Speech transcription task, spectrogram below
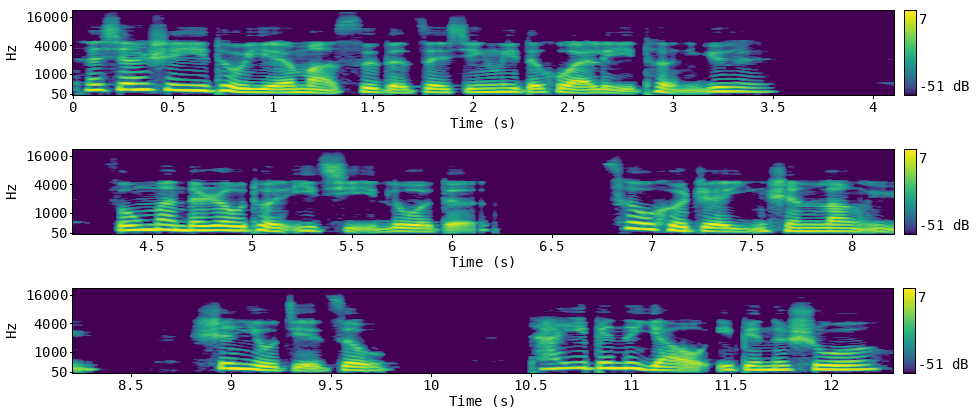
他像是一头野马似的在心里的怀里腾跃，丰满的肉臀一起一落的凑合着吟声浪语，甚有节奏。他一边的摇，一边的说。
